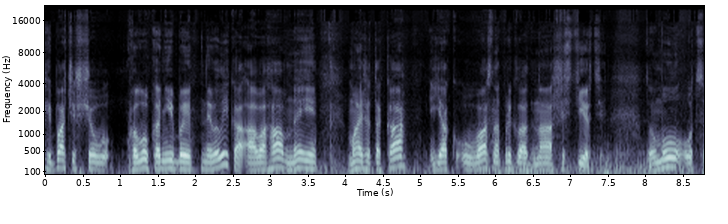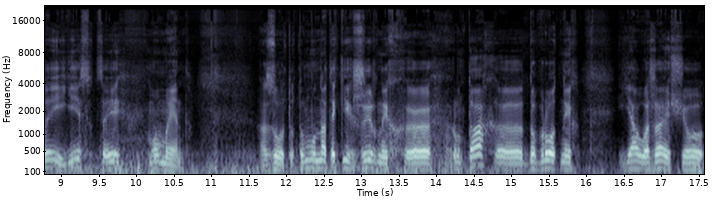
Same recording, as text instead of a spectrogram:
і бачиш, що головка ніби невелика, а вага в неї майже така, як у вас, наприклад, на шестірці. Тому оце і є цей момент азоту. Тому на таких жирних е, ґрунтах е, добротних я вважаю, що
